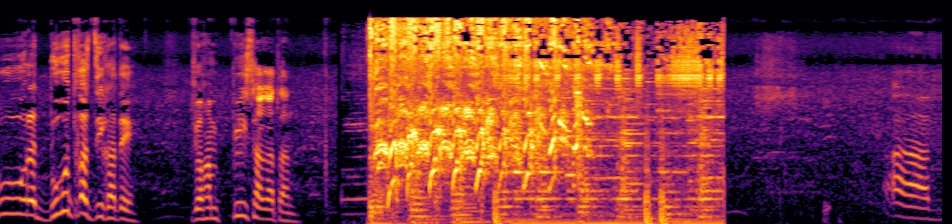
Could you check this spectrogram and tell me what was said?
पूरे दूध का दिखा थे जो हम पी सका था। अब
